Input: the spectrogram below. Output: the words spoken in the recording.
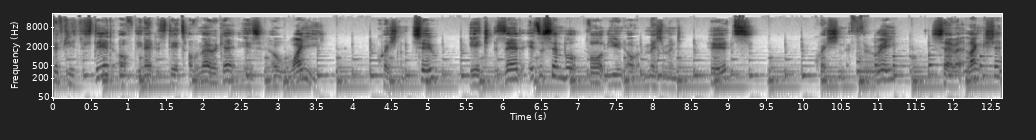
50th state of the United States of America is Hawaii. Question two. HZ is a symbol for the unit of measurement hertz. Question three. Sarah Lancashire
